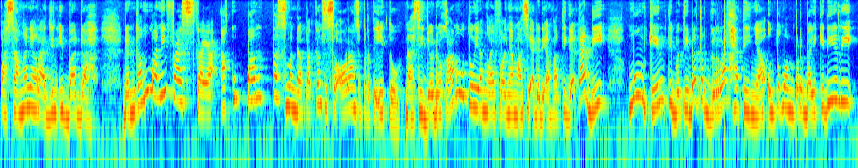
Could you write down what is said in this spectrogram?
pasangan yang rajin ibadah, dan kamu manifest kayak, aku pantas mendapatkan seseorang seperti itu. Nah, si jodoh kamu tuh yang levelnya masih ada di angka 3 tadi, mungkin tiba-tiba tergerak hatinya untuk memperbaiki diri.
